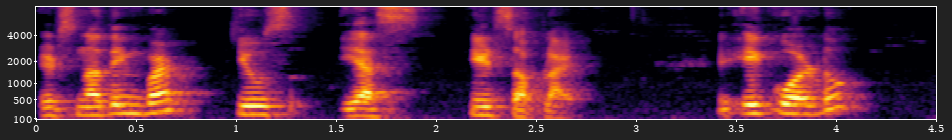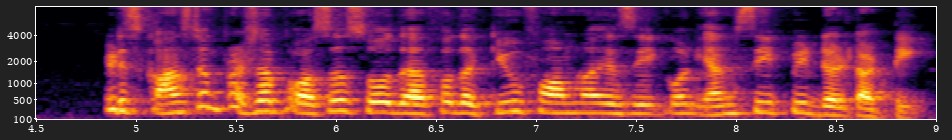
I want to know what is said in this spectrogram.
it's nothing but Q yes heat supplied equal to it is constant pressure process, so therefore the Q formula is equal mCp delta T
